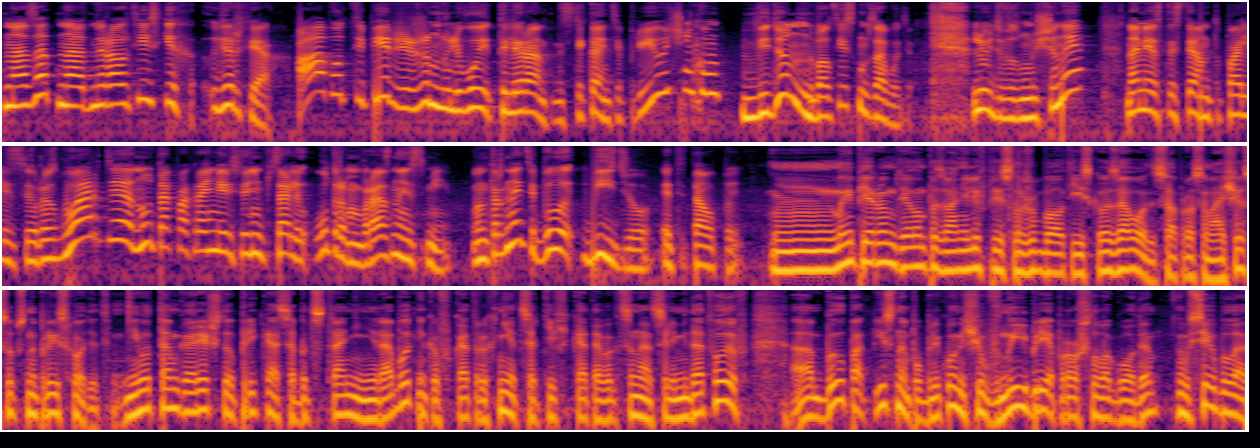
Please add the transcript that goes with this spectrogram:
назад на Адмиралтейских верфях. А вот теперь режим нулевой толерантности к антипрививочникам введен на Балтийском заводе. Люди возмущены. На место стянута полиция и Росгвардия. Ну, так, по крайней мере, сегодня писали утром там разные СМИ. В интернете было видео этой толпы. Мы первым делом позвонили в пресс-службу Балтийского завода с вопросом, а что, собственно, происходит? И вот там говорят, что приказ об отстранении работников, у которых нет сертификата вакцинации или медотводов, а, был подписан, опубликован еще в ноябре прошлого года. У всех была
